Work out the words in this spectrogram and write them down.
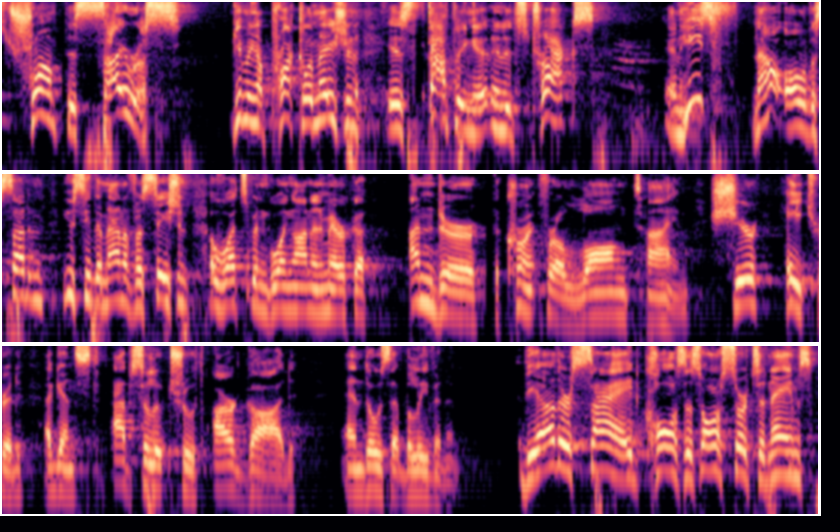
Trump, this Cyrus, giving a proclamation is stopping it in its tracks. And he's now all of a sudden, you see the manifestation of what's been going on in America under the current for a long time. Sheer hatred against absolute truth, our God, and those that believe in Him. The other side calls us all sorts of names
